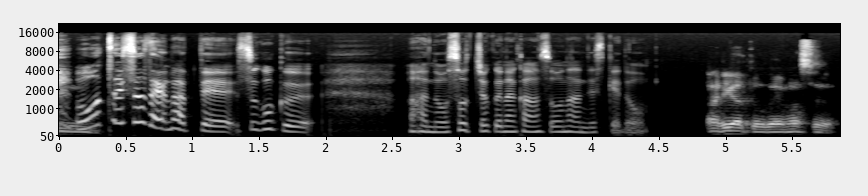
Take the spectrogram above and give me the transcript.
本当にそうだよなってすごくあの率直な感想なんですけど。ありがとうございます。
